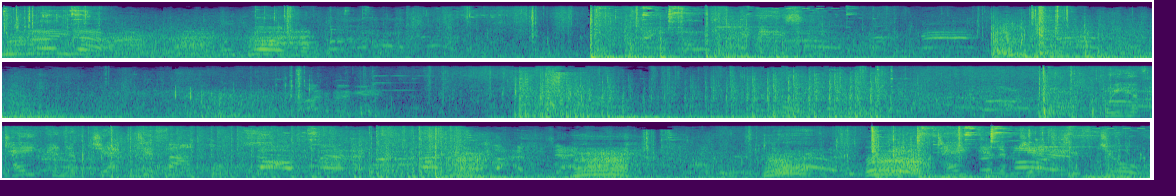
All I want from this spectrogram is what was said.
Grenade out! Look behind me. We have taken objective apples. We have taken objective George.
